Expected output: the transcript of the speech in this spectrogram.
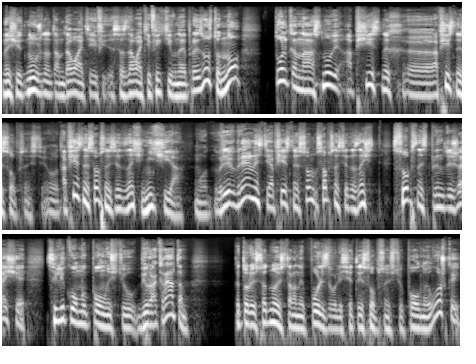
Значит, нужно там давать, создавать эффективное производство, но только на основе общественных, э, общественной собственности. Вот. Общественная собственность это значит ничья. Вот. В, ре, в реальности общественная собственность это значит собственность, принадлежащая целиком и полностью бюрократам, которые, с одной стороны, пользовались этой собственностью полной ложкой,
